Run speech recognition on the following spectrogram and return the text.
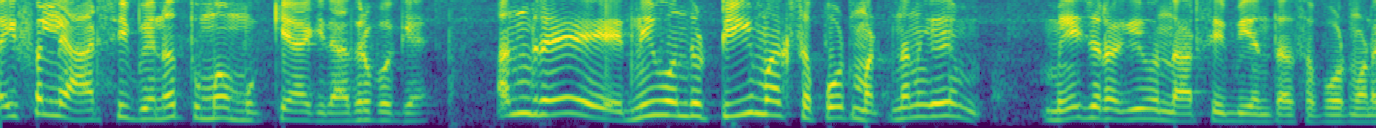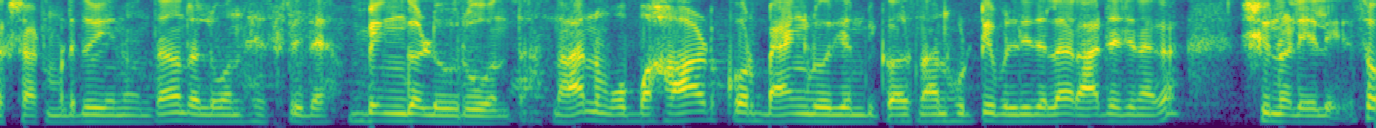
ಲೈಫಲ್ಲಿ ಆರ್ ಸಿ ಬಿ ಅನ್ನೋದು ತುಂಬ ಮುಖ್ಯ ಆಗಿದೆ ಅದ್ರ ಬಗ್ಗೆ. ಅಂದರೆ ನೀವೊಂದು ಟೀಮಾಗಿ ಸಪೋರ್ಟ್ ಮಾಡಿ ನನಗೆ ಮೇಜರಾಗಿ ಒಂದು ಆರ್ ಸಿ ಬಿ ಅಂತ ಸಪೋರ್ಟ್ ಮಾಡೋಕ್ಕೆ ಸ್ಟಾರ್ಟ್ ಮಾಡಿದ್ದು ಏನು ಅಂತ ಅಲ್ಲಿ ಒಂದು ಹೆಸರಿದೆ, ಬೆಂಗಳೂರು ಅಂತ. ನಾನು ಒಬ್ಬ ಹಾರ್ಡ್ ಕೋರ್ ಬ್ಯಾಂಗ್ಳೂರಿಯನ್ ಬಿಕಾಸ್ ನಾನು ಹುಟ್ಟಿ ಬೆಳೆದಿದ್ದೆಲ್ಲ ರಾಜಜನಗ ಶಿವನಳ್ಳಿಯಲ್ಲಿ. ಸೊ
